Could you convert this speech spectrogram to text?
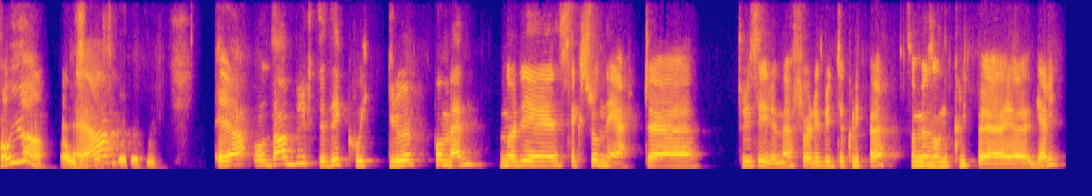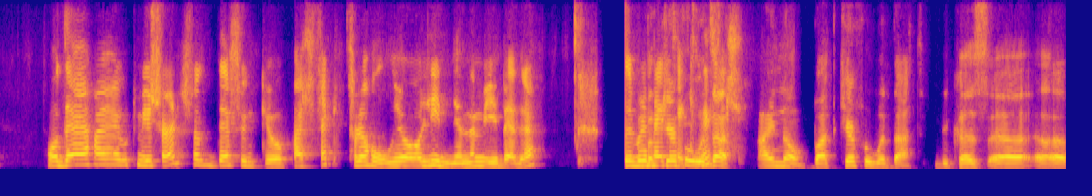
Oh yeah, I was Yeah. too. Ja, og da brukte de quick glue på menn når de seksjonerte frisyrene før de begynte å klippe, som en sånn klippegel. Og det har jeg gjort mye sjøl, så det funker jo perfekt, for det holder jo linjene mye bedre. Det blir But mer careful with that. teknisk. I know, but careful with that because uh, uh,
